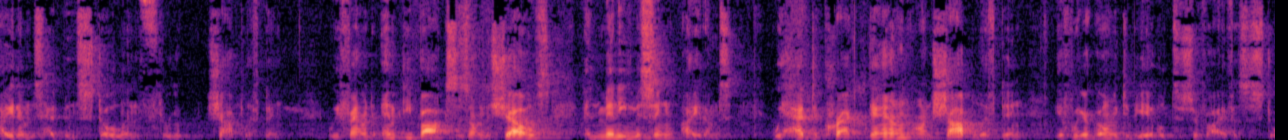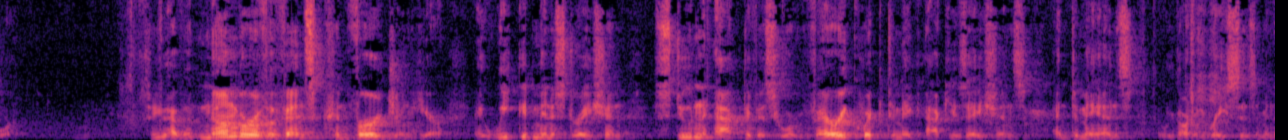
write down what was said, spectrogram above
items had been stolen through shoplifting. We found empty boxes on the shelves and many missing items. We had to crack down on shoplifting if we are going to be able to survive as a store. So you have a number of events converging here a weak administration, student activists who are very quick to make accusations and demands regarding racism and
